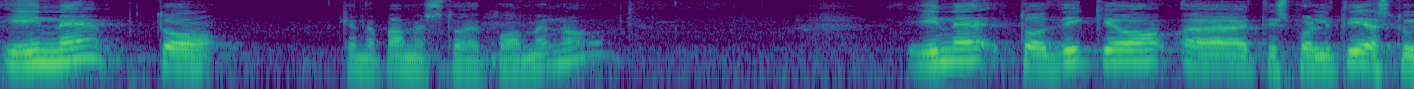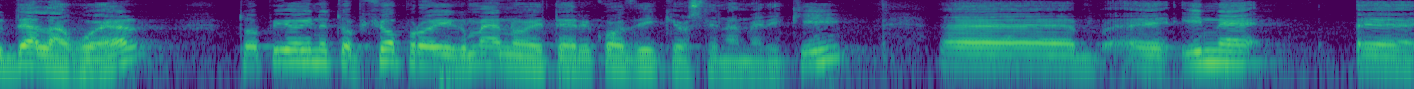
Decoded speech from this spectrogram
είναι το και να πάμε στο επόμενο, είναι το δίκαιο ε, της πολιτείας του Delaware, το οποίο είναι το πιο προηγμένο εταιρικό δίκαιο στην Αμερική. Ε, ε, είναι ε,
